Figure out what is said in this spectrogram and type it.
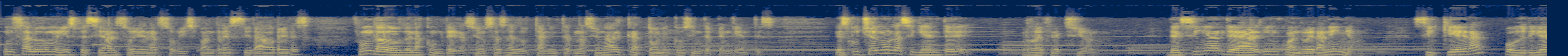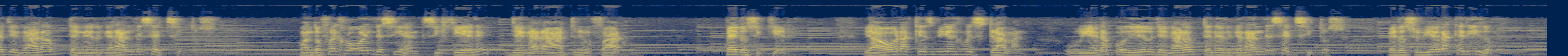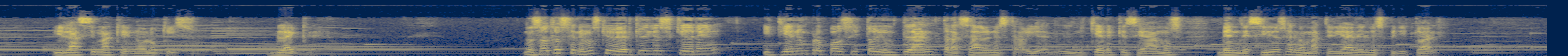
Un saludo muy especial, soy el arzobispo Andrés Tirado Pérez, fundador de la Congregación Sacerdotal Internacional Católicos Independientes. Escuchemos la siguiente reflexión. Decían de alguien cuando era niño, siquiera podría llegar a obtener grandes éxitos. Cuando fue joven decían, si quiere, llegará a triunfar, pero si quiere. Y ahora que es viejo exclaman, hubiera podido llegar a obtener grandes éxitos, pero si hubiera querido, y lástima que no lo quiso. Blake. Nosotros tenemos que ver que Dios quiere y tiene un propósito y un plan trazado en nuestra vida. Él quiere que seamos bendecidos en lo material y lo espiritual,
